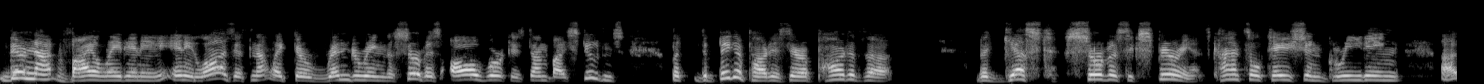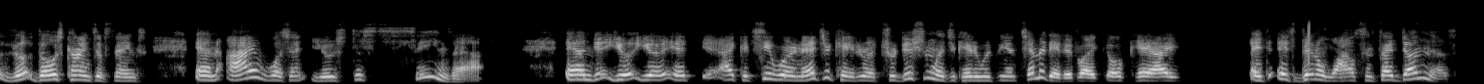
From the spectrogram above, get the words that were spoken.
they're not violating any, any laws. It's not like they're rendering the service. All work is done by students. But the bigger part is they're a part of the the guest service experience, consultation, greeting, uh, th- those kinds of things. And I wasn't used to seeing that. And you, you, it, I could see where an educator, a traditional educator, would be intimidated. Like, okay, I, it, it's been a while since I've done this.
